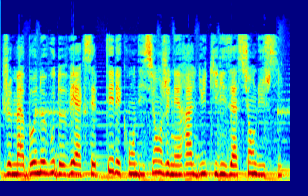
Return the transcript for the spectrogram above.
Je m'abonne Vous devez accepter les conditions générales d'utilisation du site.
